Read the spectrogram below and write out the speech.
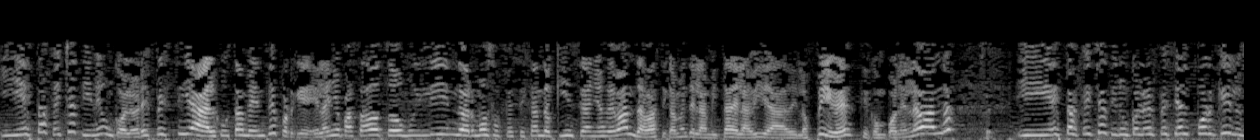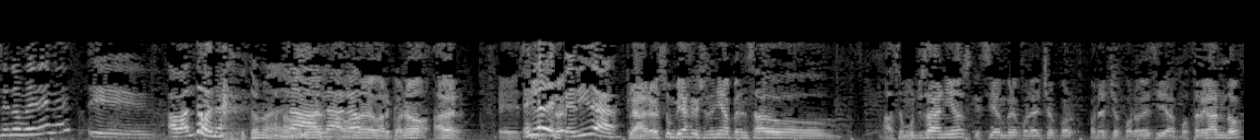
y esta fecha tiene un color especial, justamente porque el año pasado todo muy lindo, hermoso, festejando 15 años de banda, básicamente la mitad de la vida de los pibes que componen la banda, Sí. Y esta fecha tiene un color especial porque Luciano Méndez eh, abandona. Se toma- No, Abandono- no, no. abandono de barco, no, a ver. eh, ¿Es sí, la yo- despedida? Claro, es un viaje que yo tenía pensado hace muchos años, que siempre por hecho por, por hecho por vez iba postergando.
